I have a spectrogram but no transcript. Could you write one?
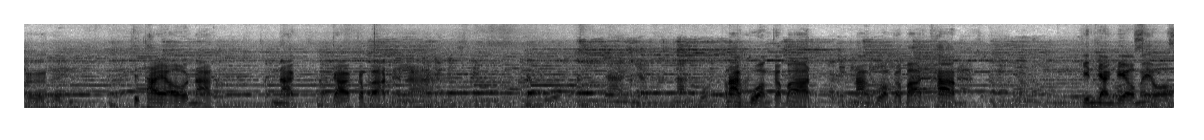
เออเห็นที่ไทยเอานาคนาคกากบาทเนี่ยนะหน้าอย่างหน้าบวกนาคบวงกบาทนาคบวงกบาทคาบกินอย่างเดียวไม่ออก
